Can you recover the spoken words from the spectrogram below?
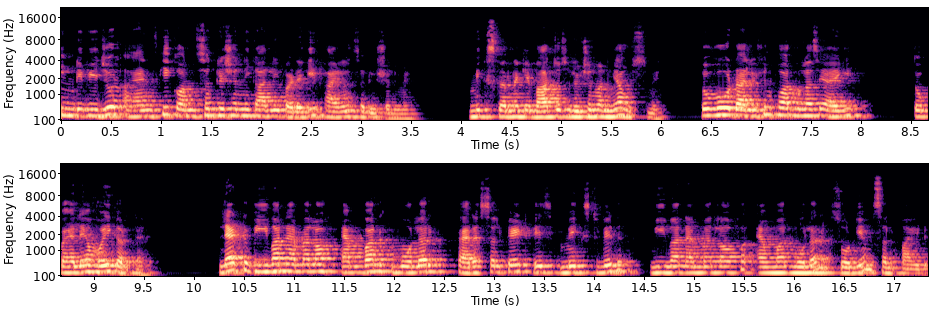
इंडिविजुअल आयंस की कॉन्सेंट्रेशन निकालनी पड़ेगी फाइनल सोल्यूशन में। मिक्स करने के बाद जो सोल्यूशन बन गया उसमें। तो वो डाइल्यूशन फॉर्मूला से आएगी। तो पहले हम वही करते हैं। Let v1 ml of m1 molar ferrous sulfate is mixed with v1 ml of m1 molar sodium sulfide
